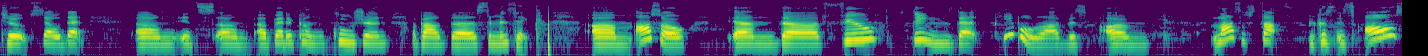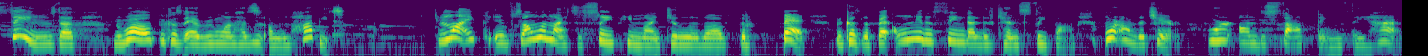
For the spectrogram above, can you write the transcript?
to so that um, it's um, a better conclusion about the semantic. Um, also, um, the few things that people love is um, lots of stuff because it's all things that in the world because everyone has its own hobbies. Like if someone likes to sleep, he might love the bed because the bed only the thing that it can sleep on, or on the chair, or on the soft things they have.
